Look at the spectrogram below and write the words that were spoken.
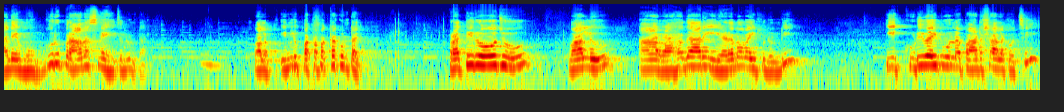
అనే ముగ్గురు ప్రాణ స్నేహితులు ఉంటారు. వాళ్ళ ఇండ్లు పక్కపక్కకు ఉంటాయి. ప్రతిరోజు వాళ్ళు ఆ రహదారి ఎడమ వైపు నుండి ఈ కుడివైపు ఉన్న పాఠశాలకు వచ్చి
